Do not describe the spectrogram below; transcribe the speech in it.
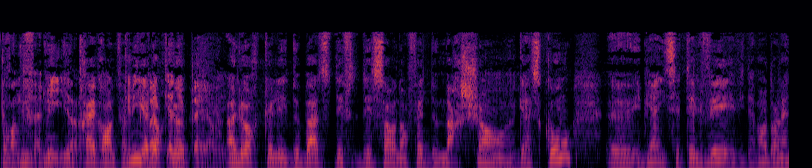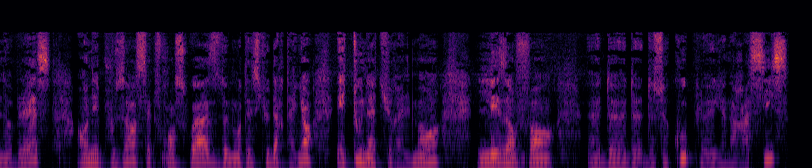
grande une, famille, une hein, très grande famille, alors que père, oui. alors que les de Basse descendent en fait de marchands gascons, eh bien il s'est élevé évidemment dans la noblesse en épousant cette Françoise de Montesquieu d'Artagnan et tout naturellement les les enfants de, de, de, ce couple, il y en aura six,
